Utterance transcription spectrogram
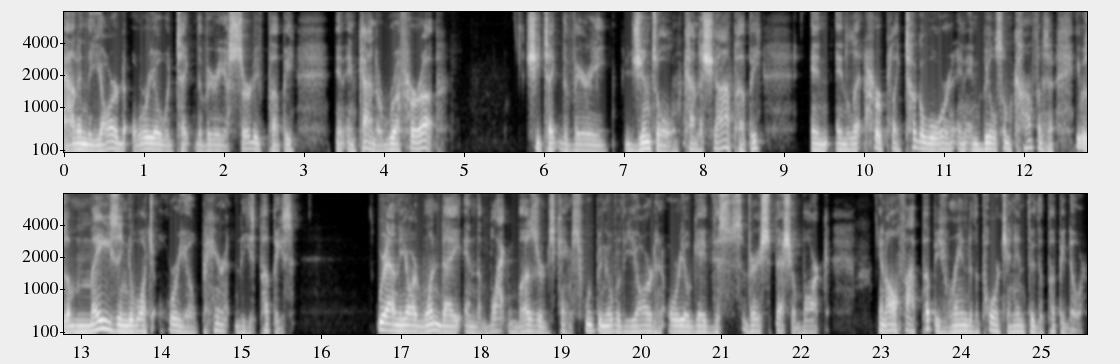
Out in the yard, Oreo would take the very assertive puppy and, and kind of rough her up. She'd take the very gentle, kind of shy puppy and and let her play tug of war and, and build some confidence. It was amazing to watch Oreo parent these puppies. We were out in the yard one day and the black buzzards came swooping over the yard and Oreo gave this very special bark. And all five puppies ran to the porch and in through the puppy door.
